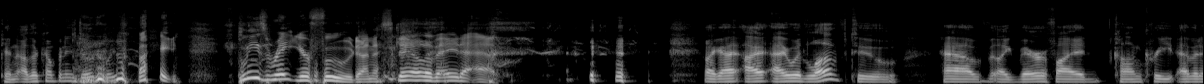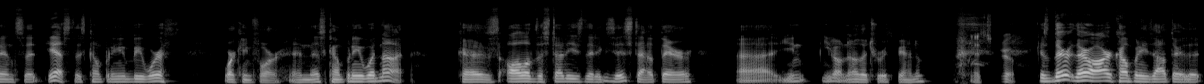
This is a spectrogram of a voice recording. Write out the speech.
can other companies do it, please? right. Please rate your food on a scale of A to F. like I, I I would love to have like verified concrete evidence that yes, this company would be worth working for and this company would not. Because all of the studies that exist out there, uh, you you don't know the truth behind them. That's true. Because there there are companies out there that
